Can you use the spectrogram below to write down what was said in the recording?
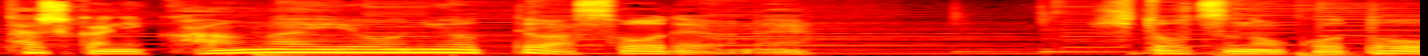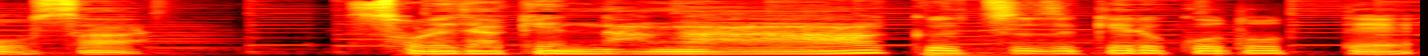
確かに考えようによってはそうだよね。一つのことをさ、それだけ長く続けることって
